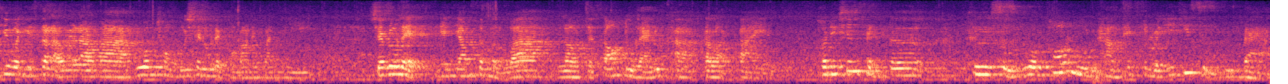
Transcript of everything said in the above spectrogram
ที่วันนี้สละเวลามาร่วมชมบูเชฟโรเลตของเราในวันนี้เชฟโรเลตเน้นย้ำเสมอว่าเราจะต้องดูแลลูกค้าตลอดไป Connection Center คือศูนย์รวมข้อมูลทางเทคโนโลยีที่สมบูรณ์แบบ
